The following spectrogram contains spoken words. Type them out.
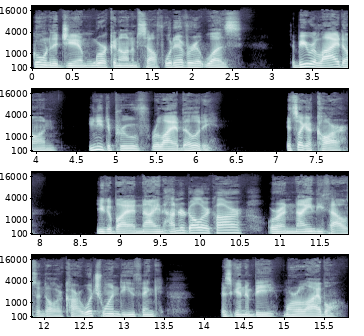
going to the gym, working on himself, whatever it was. To be relied on, you need to prove reliability. It's like a car. You could buy a $900 car or a $90,000 car? Which one do you think is going to be more reliable?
